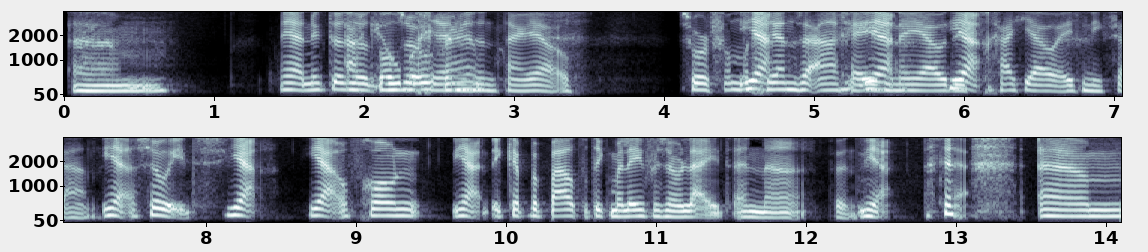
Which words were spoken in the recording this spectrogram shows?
Ehm, maar ja, nu ik dat dan heel begrenzend naar jou. Een soort van de Ja. grenzen aangeven Ja. naar jou. Dit Ja. gaat jou even niets aan. Ja, zoiets. Ja. ja, of gewoon, ja, ik heb bepaald dat ik mijn leven zo leid. En eh, Punt. ja. Ja. Ehm,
